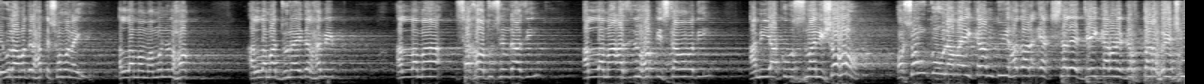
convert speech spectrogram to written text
এগুলো আমাদের হাতে সময় নাই। আল্লামা মামুনুল হক, আল্লামা জুনাইদ আল হাবিব, আল্লামা সাখাওয়াত হোসেন রাজি আল্লামা আজিজুল হক ইসলামাবাদী, আমি ইয়াকুব উসমানী সহ অসংখ্য উলামা ইকরাম দুই হাজার এক সালে যেই কারণে গ্রেফতার হয়েছি।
